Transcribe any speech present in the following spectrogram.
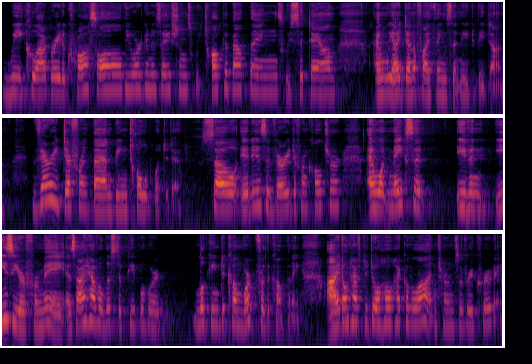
We collaborate across all the organizations, we talk about things, we sit down, and we identify things that need to be done. Very different than being told what to do. So it is a very different culture. And what makes it even easier for me is I have a list of people who are looking to come work for the company. I don't have to do a whole heck of a lot in terms of recruiting,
